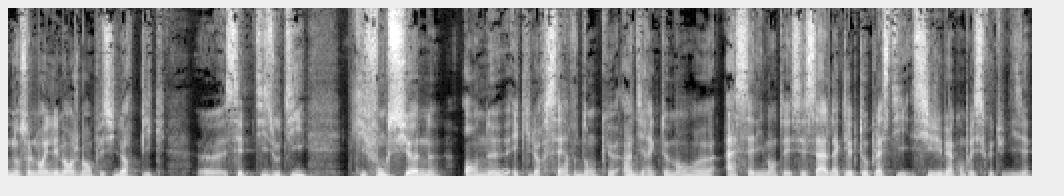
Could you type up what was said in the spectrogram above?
non seulement ils les mangent, mais en plus ils leur piquent euh, ces petits outils qui fonctionnent en eux et qui leur servent donc indirectement euh, à s'alimenter. C'est ça la kleptoplastie, si j'ai bien compris ce que tu disais.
